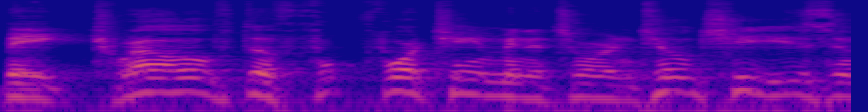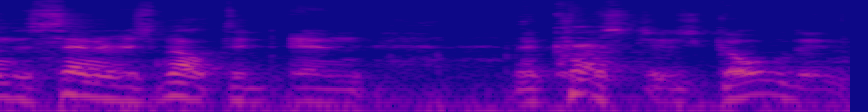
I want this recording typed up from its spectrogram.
Bake 12 to 14 minutes or until cheese in the center is melted and the crust is golden.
